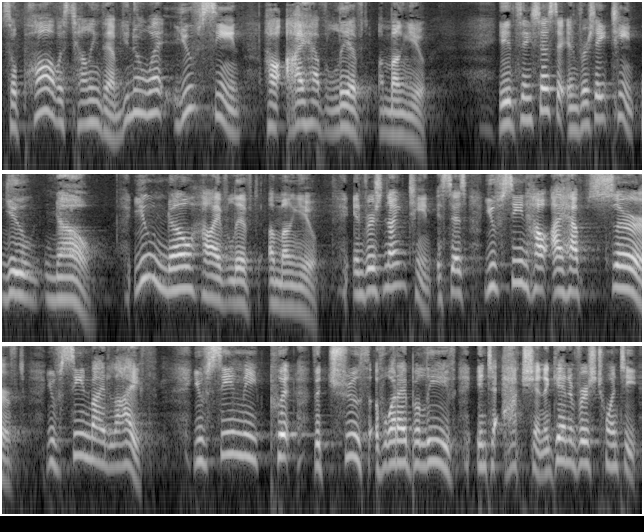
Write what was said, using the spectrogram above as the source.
So Paul was telling them, you know what? You've seen how I have lived among you. He says that in verse 18, you know. You know how I've lived among you. In verse 19, it says, You've seen how I have served. You've seen my life. You've seen me put the truth of what I believe into action. Again in verse 20,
